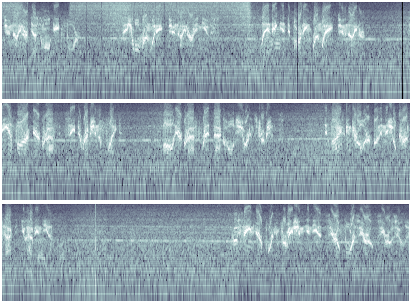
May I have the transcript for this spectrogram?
29er decimal 84. Visual runway 29er in use. Landing and departing runway 29er. VFR aircraft say direction of flight. All aircraft read back hold short instructions. Advise controller on initial contact you have India. Hussein Airport Information India 0400 Zulu.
